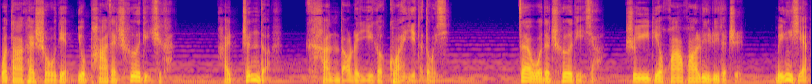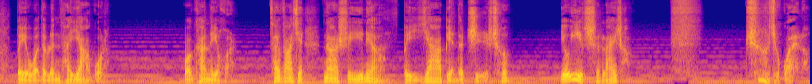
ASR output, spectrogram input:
我打开手电，又趴在车底去看，还真的看到了一个怪异的东西。在我的车底下是一叠花花绿绿的纸，明显被我的轮胎压过了。我看了一会儿，才发现那是一辆被压扁的纸车，有一尺来长。这就怪了，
